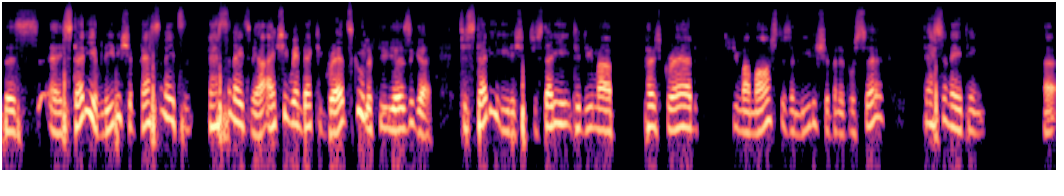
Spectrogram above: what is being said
this uh, study of leadership fascinates fascinates me. I actually went back to grad school a few years ago to study leadership, to study to do my post grad, to do my masters in leadership, and it was so fascinating uh,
